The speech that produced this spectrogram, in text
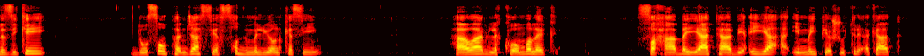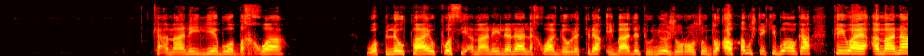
نزیکەی 250 300 میلیۆن کەسی هاوار لە کۆمەڵێک سەحابە یا تابیعی یا ئەئیمەی پێشووتر ئەکات کە ئەمانەی لێ بووە بەخوا وە پلە و پایە و پۆستی ئەمانەی لەلا لە خوا گەورەترە عیبادەت و نوێژ و ڕۆژو و دوعاو هەموو شتێکی بۆ ئەوکا پێی وایە ئەمانە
